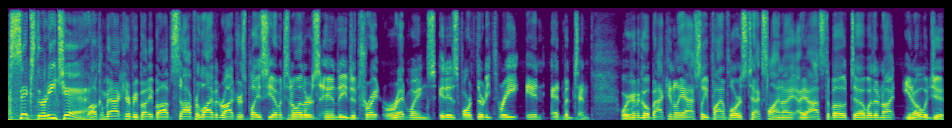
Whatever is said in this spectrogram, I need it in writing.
630 CHED. Welcome back, everybody. Bob Stauffer live at Rogers Place, the Edmonton Oilers and the Detroit Red Wings. It is 433 in Edmonton. We're going to go back into the Ashley Fine Floors text line. I, I asked about uh, whether or not, you know, would you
